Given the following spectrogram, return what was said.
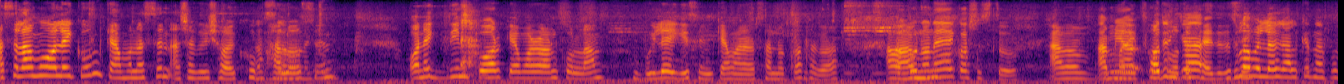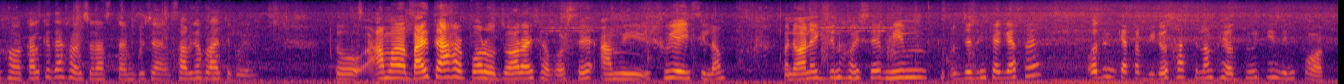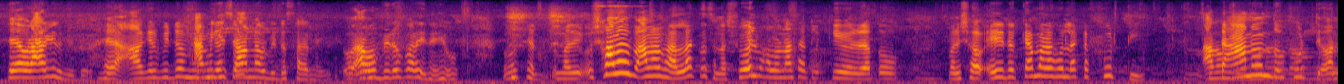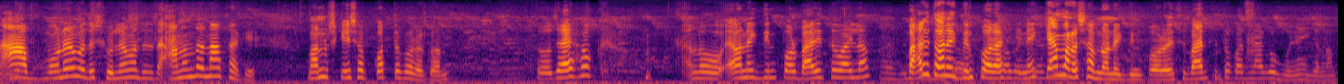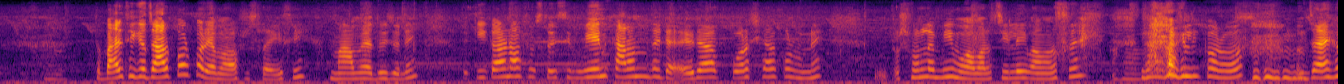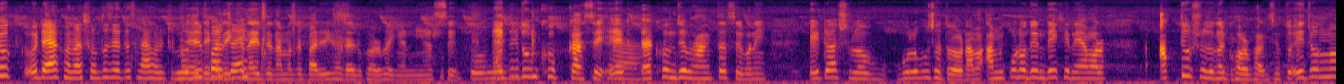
আসসালামু আলাইকুম কেমন আছেন? আশা করি সবাই খুব ভালো আছেন। অনেক দিন পর ক্যামেরা অন করলাম ভুলেই গেছেন ক্যামেরার সামনে কথা করা আমার বোন অনেক অসুস্থ। আমি মানে কালকে না কালকে দেখা হয়েছে রাস্তায় আমি সাবিনা প্রাইতে করি তো আমার বাড়িতে আসার পরও জ্বর আইসা পড়ছে আমি শুয়েই ছিলাম। মানে অনেক দিন হয়েছে মিম যেদিনকে গেছে ওদিনকে একটা ভিডিও ছাড়ছিলাম হ্যাঁ দুই তিন দিন পর। হ্যাঁ ওর আগের ভিডিও হ্যাঁ আগের ভিডিও আমি গেছি আমার ভিডিও ছাড় নেই। আমার ভিডিও করে নেই ও। মানে সময় আমার ভালো লাগতেছে না। শরীর ভালো না থাকলে কি এত মানে সব এই ক্যামেরা হলো একটা ফুর্তি। একটা আনন্দ ফুর্তি। মনের মধ্যে শরীরের মধ্যে যদি আনন্দ না থাকে মানুষকে এসব করতে পারে কোন? তো যাই হোক হ্যালো অনেকদিন পর বাড়িতে আইলাম। বাড়িতে অনেকদিন পর আসি নাই। ক্যামেরার সামনে অনেকদিন পর হয়েছে বাড়িতে তো কদিন আগে ঘুরেই গেলাম। তো বাড়ি থেকে যাওয়ার পর পরে আমার অসুস্থ হয়ে গেছি মা আমরা দুইজনেই। তো কী কারণে অসুস্থ হয়েছি? মেন কারণ যেটা এটা পরে শেয়ার করব না। শুনলে মিমো আমার চিলেই আমার আছে। গালাগালি করব যাই হোক ওটা এখন আর শুনতে যেতেছে না এখন একটু নদীর পর যাই। আমাদের বাড়ির ঘরের ঘর ভেঙে নিয়ে আসছে। একদম খুব কাছে। হ্যাঁ। এখন যে ভাঙতেছে মানে এটা আসলে বলে বুঝাতে পারব না। আমি কোনোদিন দেখিনি আমার আত্মীয় স্বজনের ঘর ভাঙছে। তো এই জন্য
